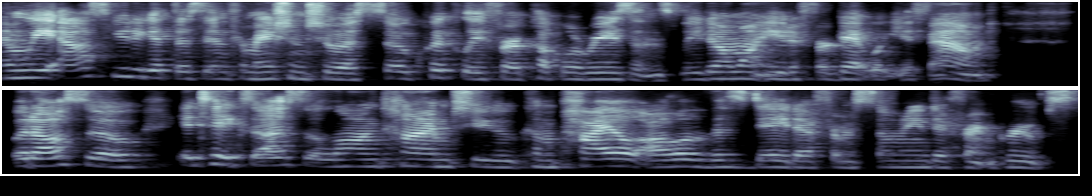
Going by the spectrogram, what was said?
And we ask you to get this information to us so quickly for a couple of reasons. We don't want you to forget what you found. But also it takes us a long time to compile all of this data from so many different groups.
